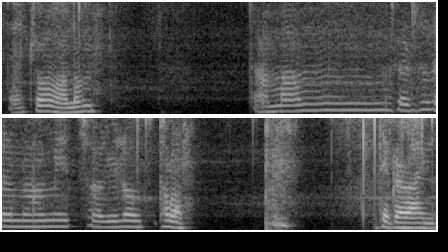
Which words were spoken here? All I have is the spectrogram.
Selçuk alalım. Tamam. Hırsızlar Muhammed Salih altı. Tamam. Tekrar aynı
